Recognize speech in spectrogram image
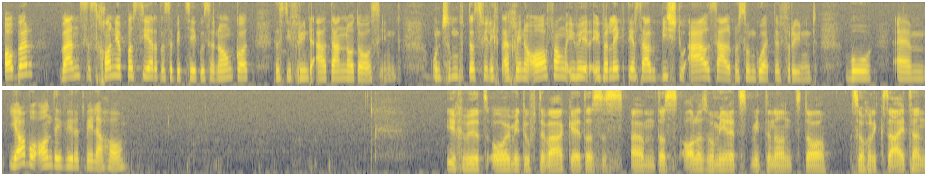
Aber wenn's, es kann ja passieren, dass eine Beziehung auseinandergeht, dass die Freunde auch dann noch da sind. Und um das vielleicht auch können anfangen, über, überleg dir selber, bist du auch selber so ein guter Freund, wo, ähm, ja, wo andere würden wollen haben. Ich würde euch mit auf den Weg geben, dass, es, ähm, dass alles, was wir jetzt miteinander da so ein gesagt haben,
